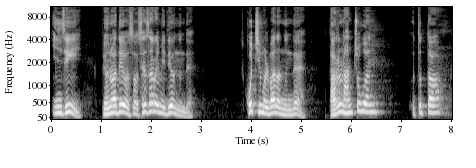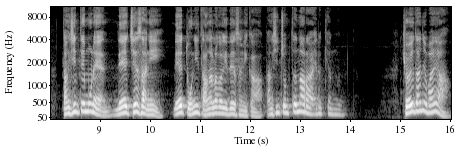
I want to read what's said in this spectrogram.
인생이 변화되어서 새 사람이 되었는데 고침을 받았는데 다른 한쪽은 어떻다? 당신 때문에 내 재산이 내 돈이 다 날아가게 됐으니까 당신 좀 떠나라 이렇게 하는 겁니다. 교회 다녀봐야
